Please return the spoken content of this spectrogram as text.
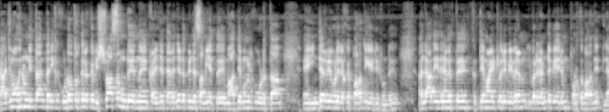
രാജ്മോഹൻ ഉണ്ണിത്താൻ തനിക്ക് കൂടോത്രത്തിലൊക്കെ വിശ്വാസമുണ്ട് എന്ന് കഴിഞ്ഞ തെരഞ്ഞെടുപ്പിന്റെ സമയത്ത് മാധ്യമങ്ങൾക്ക് കൊടുത്ത ഇന്റർവ്യൂകളിലൊക്കെ പറഞ്ഞു കേട്ടിട്ടുണ്ട്. അല്ലാതെ ഇതിനകത്ത് കൃത്യമായിട്ടുള്ള ഒരു വിവരം ഇവർ രണ്ടുപേരും പുറത്ത് പറഞ്ഞിട്ടില്ല.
